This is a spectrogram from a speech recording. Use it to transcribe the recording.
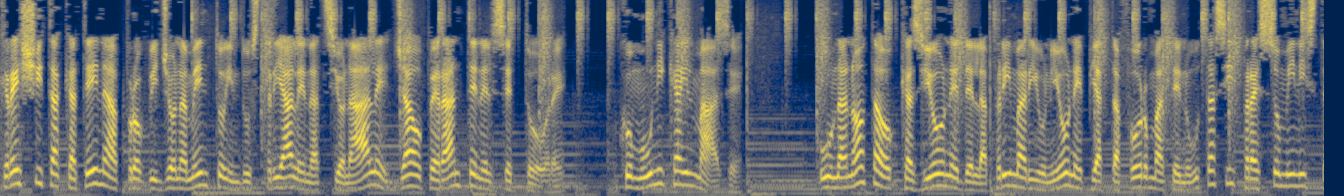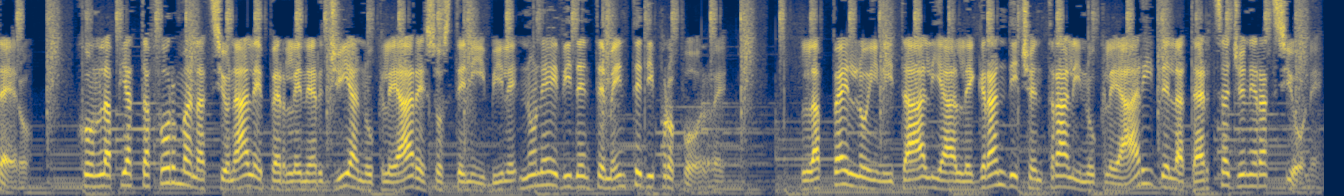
crescita catena approvvigionamento industriale nazionale già operante nel settore, comunica il Mase. Una nota occasione della prima riunione piattaforma tenutasi presso Ministero. Con la piattaforma nazionale per l'energia nucleare sostenibile non è evidentemente di proporre l'appello in Italia alle grandi centrali nucleari della terza generazione,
